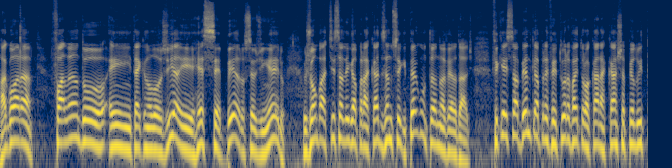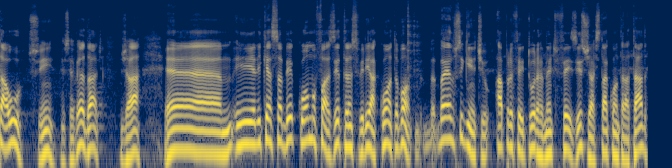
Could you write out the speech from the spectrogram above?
Agora, falando em tecnologia e receber o seu dinheiro, o João Batista liga para cá dizendo o seguinte, perguntando na verdade. Fiquei sabendo que a prefeitura vai trocar a caixa pelo Itaú. Sim, isso é verdade. Já. É... E ele quer saber como fazer transferir a conta. Bom, é o seguinte, a prefeitura realmente fez isso, já está contratada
